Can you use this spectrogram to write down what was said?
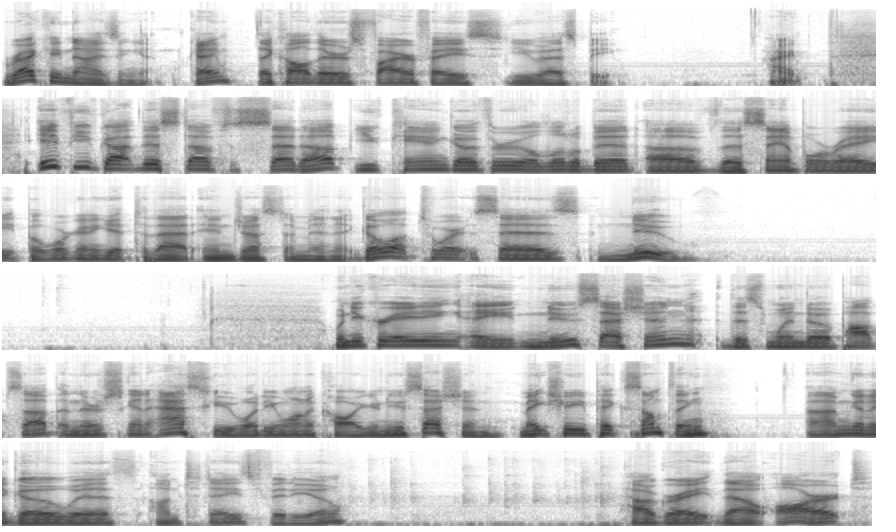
recognizing it. Okay. They call theirs Fireface USB. All right. If you've got this stuff set up, you can go through a little bit of the sample rate, but we're going to get to that in just a minute. Go up to where it says new when you're creating a new session, this window pops up and they're just going to ask you, what do you want to call your new session? Make sure you pick something. I'm going to go with, on today's video, How Great Thou Art.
